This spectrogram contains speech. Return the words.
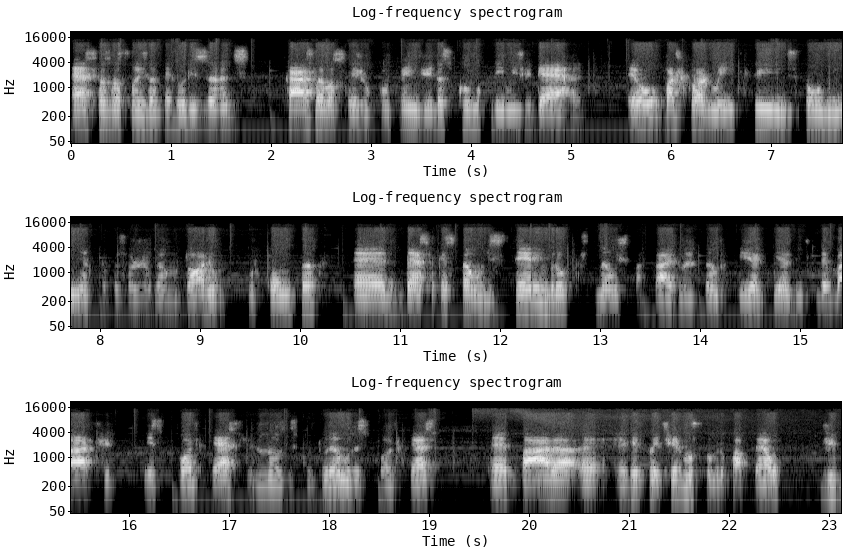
essas ações aterrorizantes, caso elas sejam compreendidas como crimes de guerra. Eu, particularmente, estou em linha professor José Antônio por conta é, dessa questão de serem grupos não estatais, né? Tanto que aqui a gente debate esse podcast, nós estruturamos esse podcast é, para é, refletirmos sobre o papel de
